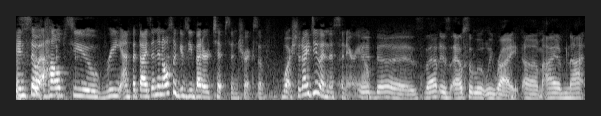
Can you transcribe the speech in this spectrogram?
And so it helps you re-empathize and then also gives you better tips and tricks of what should I do in this scenario. It does. That is absolutely right. Um, I have not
